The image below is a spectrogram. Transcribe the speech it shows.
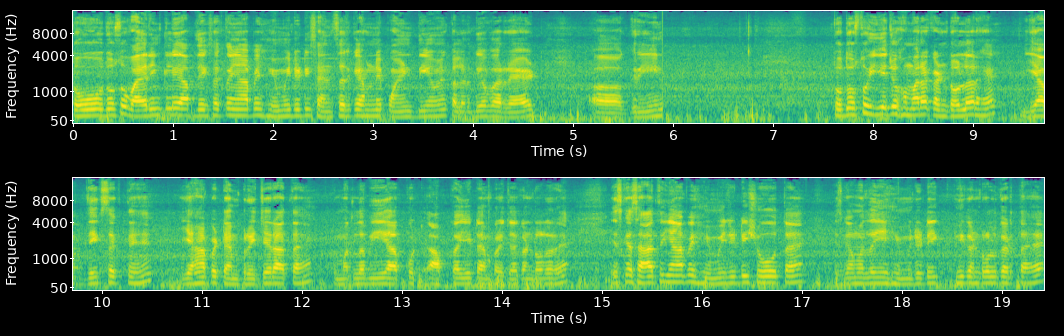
तो दोस्तों वायरिंग के लिए आप देख सकते हैं, यहाँ पे ह्यूमिडिटी सेंसर के हमने पॉइंट दिए हुए हैं कलर दिया हुआ रेड ग्रीन तो दोस्तों, ये जो हमारा कंट्रोलर है, ये आप देख सकते हैं। यहाँ पे टेम्परेचर आता है तो मतलब ये आपको, आपका ये टेम्परेचर कंट्रोलर है। इसके साथ ही यहाँ पे ह्यूमिडिटी शो होता है, इसका मतलब ये ह्यूमिडिटी भी कंट्रोल करता है।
